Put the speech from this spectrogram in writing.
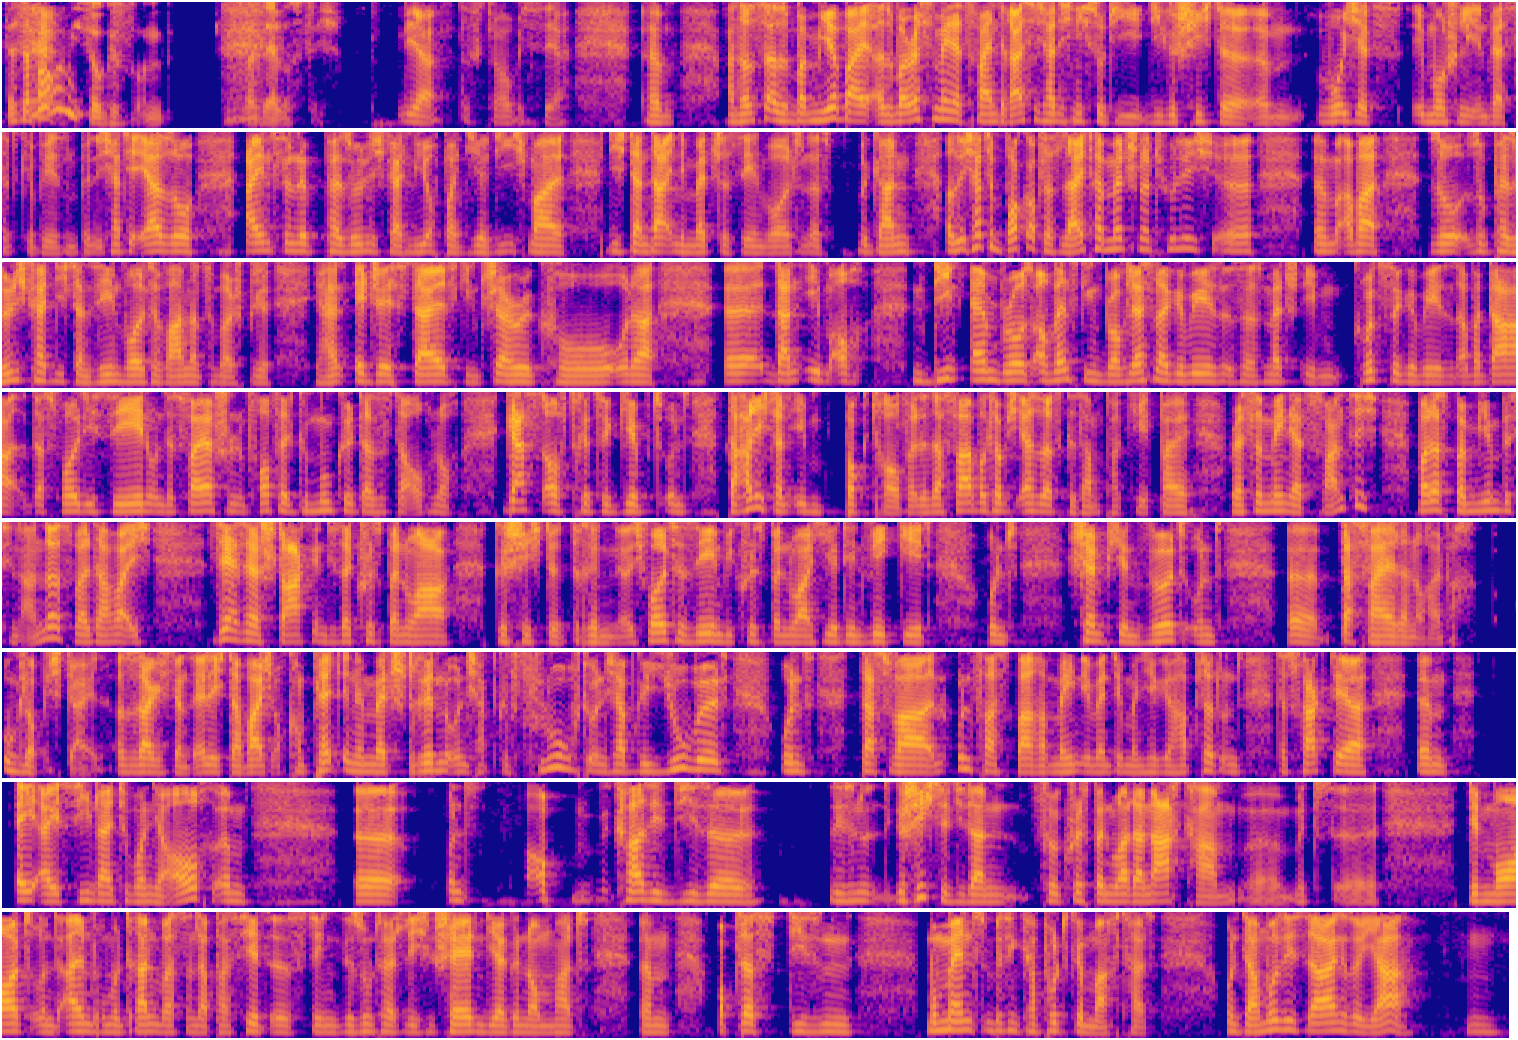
ist aber auch nicht so gesund. Das war sehr lustig. Ja, das glaube ich sehr. Ähm, ansonsten, also bei mir bei, also bei WrestleMania 32 hatte ich nicht so die, die Geschichte, ähm, wo ich jetzt emotionally invested gewesen bin. Ich hatte eher so einzelne Persönlichkeiten, wie auch bei dir, die ich mal, die ich dann da in den Matches sehen wollte. Und das begann, also ich hatte Bock auf das Leiter-Match natürlich, äh, ähm, aber so, so Persönlichkeiten, die ich dann sehen wollte, waren dann zum Beispiel, ja, AJ Styles gegen Jericho oder äh, dann eben auch Dean Ambrose, auch wenn es gegen Brock Lesnar gewesen ist, das Match eben Grütze gewesen, aber da, das wollte ich sehen und das war ja schon im Vorfeld gemunkelt gemunkelt, dass es da auch noch Gastauftritte gibt und da hatte ich dann eben Bock drauf. Also das war aber, glaube ich, eher so das Gesamtpaket. Bei WrestleMania 20 war das bei mir ein bisschen anders, weil da war ich sehr, sehr stark in dieser Chris Benoit-Geschichte drin. Ich wollte sehen, wie Chris Benoit hier den Weg geht und Champion wird und äh, das war ja dann auch einfach unglaublich geil. Also sage ich ganz ehrlich, da war ich auch komplett in dem Match drin und ich habe geflucht und ich habe gejubelt und das war ein unfassbarer Main Event, den man hier gehabt hat und das fragt der ähm, AIC 91 ja auch. Ähm, äh, und ob quasi diese, diese Geschichte, die dann für Chris Benoit danach kam, äh, mit äh, dem Mord und allem drum und dran, was dann da passiert ist, den gesundheitlichen Schäden, die er genommen hat, ähm, ob das diesen Moment ein bisschen kaputt gemacht hat. Und da muss ich sagen, so ja, hm,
